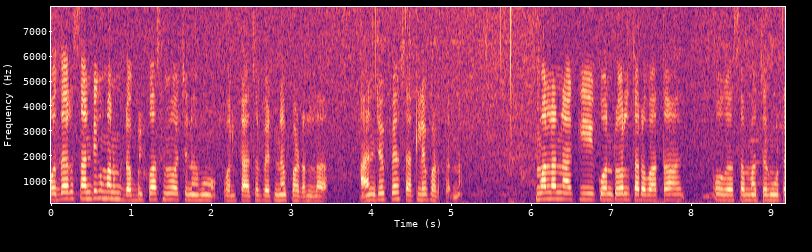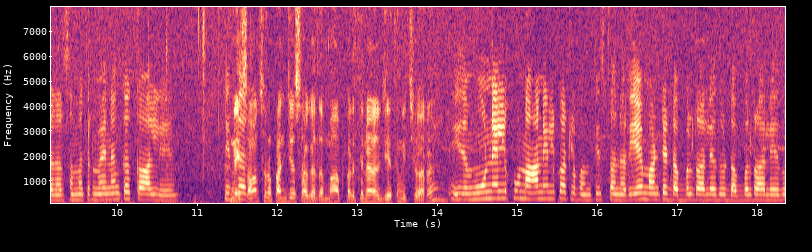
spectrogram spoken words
ఓదారుస్తా ఇంక మనం డబ్బుల కోసమే వచ్చినాము. వాళ్ళు టార్చర్ పెట్టినా పడల్లా. అని చెప్పేసి అట్లే పడుతున్నా. మళ్ళీ నాకు ఈ కొన్ని రోజుల తర్వాత ఒక సంవత్సరం ఒకటిన్నర సంవత్సరం అయినాక కాళ్ళు సంవత్సరం పనిచేసావు కదమ్మా? ప్రతి నెల జీతం ఇచ్చేవారా? ఇది మూడు నెలలకు నాలుగు నెలలకు అట్లా పంపిస్తున్నారు. ఏమంటే డబ్బులు రాలేదు డబ్బులు రాలేదు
